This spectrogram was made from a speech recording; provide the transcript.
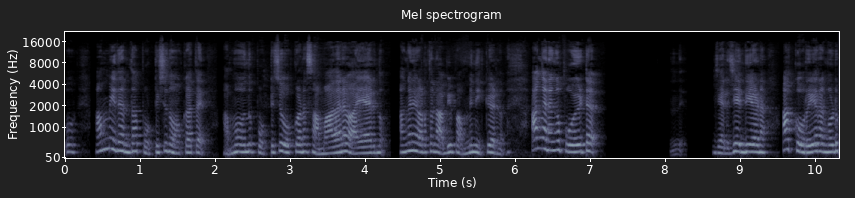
ഓ അമ്മ ഇതെന്താ പൊട്ടിച്ച് നോക്കാത്തെ? അമ്മ ഒന്ന് പൊട്ടിച്ച് നോക്കുവാണെങ്കിൽ സമാധാനമായായിരുന്നു. അങ്ങനെ ഓർത്തോണ്ട് അബി പമ്മി നിൽക്കുമായിരുന്നു അങ്ങനെ അങ്ങ് പോയിട്ട് ജലജ എന്ത് ചെയ്യണം? ആ കൊറിയർ അങ്ങോട്ട്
